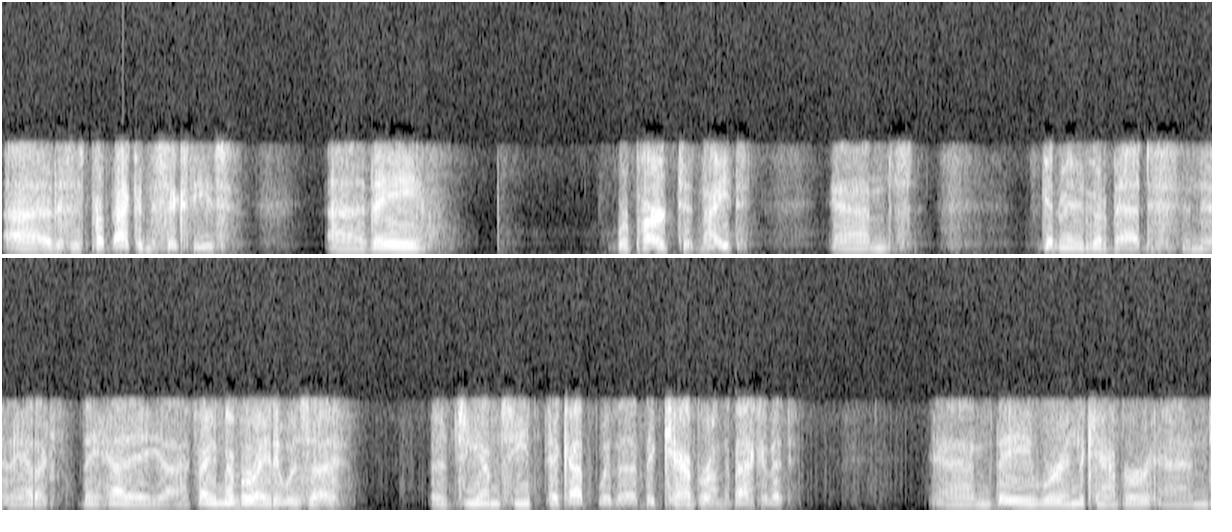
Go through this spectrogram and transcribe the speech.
uh, this is back in the '60s, uh, they were parked at night and getting ready to go to bed, and they had a they had a uh, if I remember right, it was a, a GMC pickup with a big camper on the back of it, and they were in the camper, and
